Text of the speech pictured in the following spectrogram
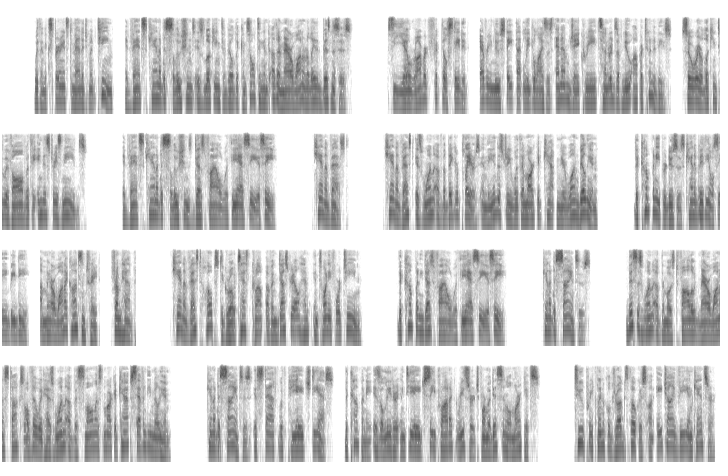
With an experienced management team, Advanced Cannabis Solutions is looking to build a consulting and other marijuana-related businesses. CEO Robert Frichtel stated, Every new state that legalizes MMJ creates hundreds of new opportunities, so we're looking to evolve with the industry's needs. Advanced Cannabis Solutions does file with the SEC. CannaVest CannaVest is one of the bigger players in the industry with a market cap near 1 billion. The company produces cannabidiol CBD, a marijuana concentrate, from hemp. CannaVest hopes to grow a test crop of industrial hemp in 2014. The company does file with the SEC. Cannabis Sciences This is one of the most followed marijuana stocks although it has one of the smallest market cap 70 million. Cannabis Sciences is staffed with PhDs. The company is a leader in THC product research for medicinal markets. Two preclinical drugs focus on HIV and cancer.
